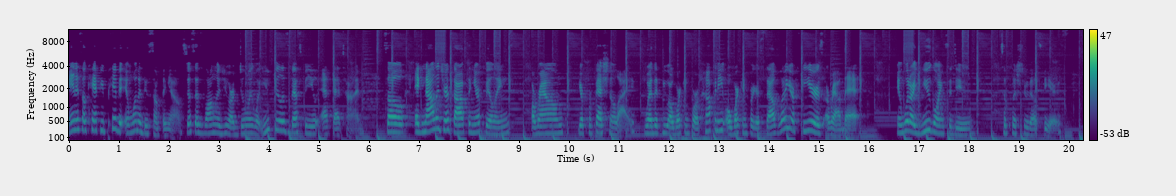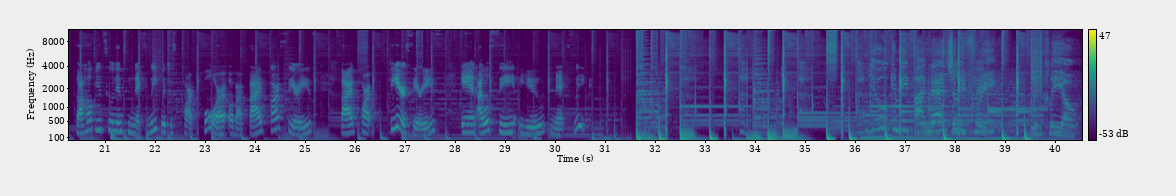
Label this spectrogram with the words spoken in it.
And it's okay if you pivot and want to do something else, just as long as you are doing what you feel is best for you at that time. So acknowledge your thoughts and your feelings around your professional life, whether you are working for a company or working for yourself. What are your fears around that? And what are you going to do to push through those fears? So I hope you tune into next week, which is part four of our five part series, five part fear series and I will see you next week. You can be financially free with Cleo.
